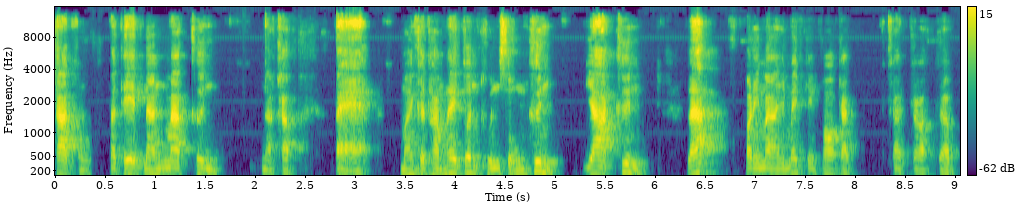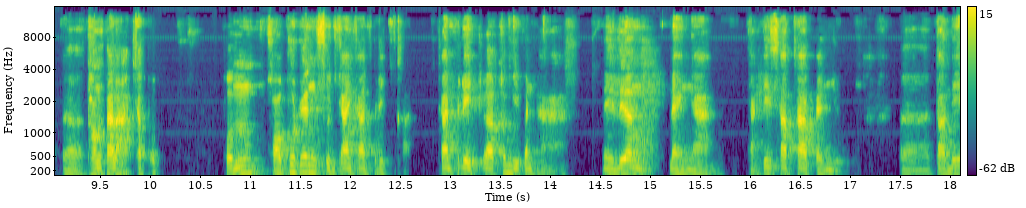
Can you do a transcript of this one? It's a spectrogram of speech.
ชาติของประเทศนั้นมากขึ้นนะครับ แต่มันก็ทำให้ต้นทุนสูงขึ้นยากขึ้น และปริมาณยังไม่เพียงพอกับกับกับกบท้องตลาดครับผมผมขอพูดเรื่องศูนย์การการผลิตก่อนการผลิตเราก็มีปัญหาในเรื่องแรงงานอย่างที่ทราบทราบกันอยู่ตอนนี้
